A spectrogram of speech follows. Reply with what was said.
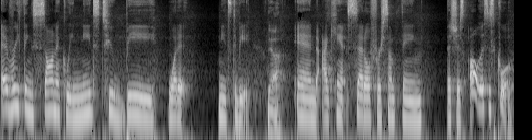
everything sonically needs to be what it needs to be. yeah. And I can't settle for something that's just, oh, this is cool.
